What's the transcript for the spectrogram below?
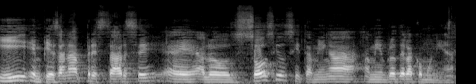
y empiezan a prestarse eh, a los socios y también a, a, miembros de la comunidad.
